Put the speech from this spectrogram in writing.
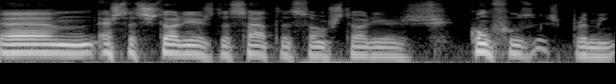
Ahm, estas histórias da SATA são histórias confusas para mim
